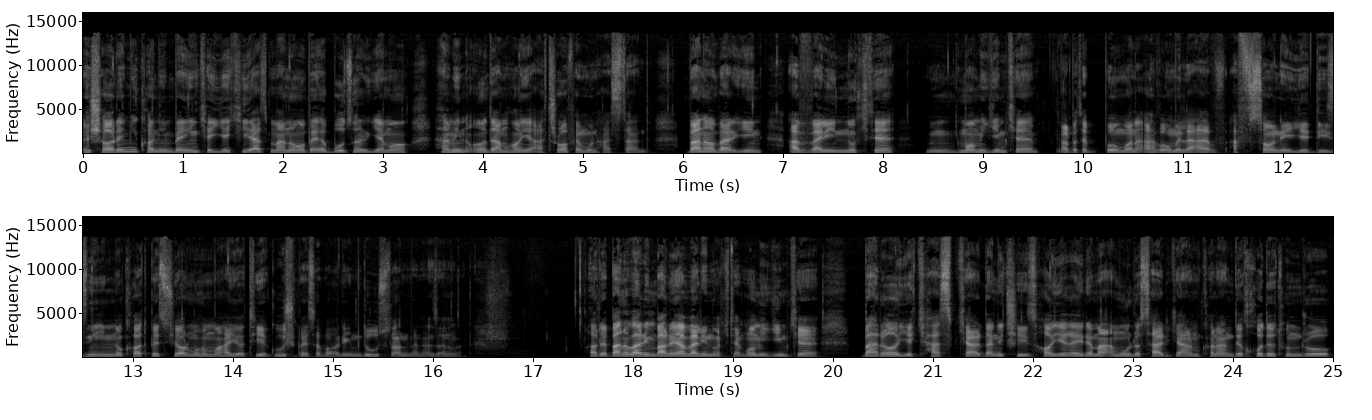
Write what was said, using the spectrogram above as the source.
اشاره می‌کنیم به اینکه یکی از منابع بزرگ ما همین آدم های اطرافمون هستند. بنابراین اولین نکته ما میگیم که البته به عنوان عوامل افسانه دیزنی این نکات بسیار مهم و حیاتی گوش بسپاریم دوستان به نظر من. آره بنابراین برای اولین نکته ما میگیم که برای کسب کردن چیزهای غیر معمول و سرگرم کننده خودتون رو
